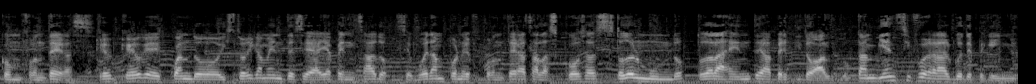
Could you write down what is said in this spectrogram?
con fronteras. Creo, creo que cuando históricamente se haya pensado se puedan poner fronteras a las cosas, todo el mundo, toda la gente ha perdido algo. También si fuera algo de pequeño,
